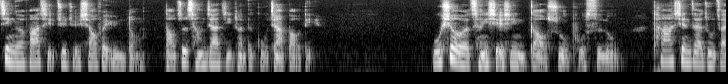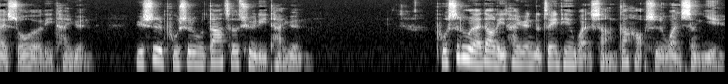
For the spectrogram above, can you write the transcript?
进而发起拒绝消费运动，导致长家集团的股价暴跌。吴秀儿曾写信告诉蒲思路，他现在住在首尔梨泰院。于是蒲思路搭车去梨泰院。蒲思路来到梨泰院的这一天晚上，刚好是万圣夜，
